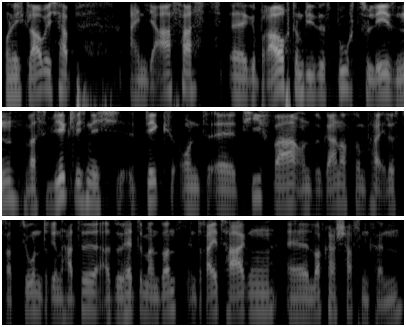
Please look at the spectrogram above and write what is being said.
Und ich glaube, ich habe ein Jahr fast äh, gebraucht, um dieses Buch zu lesen, was wirklich nicht dick und äh, tief war und sogar noch so ein paar Illustrationen drin hatte. Also hätte man sonst in drei Tagen äh, locker schaffen können.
